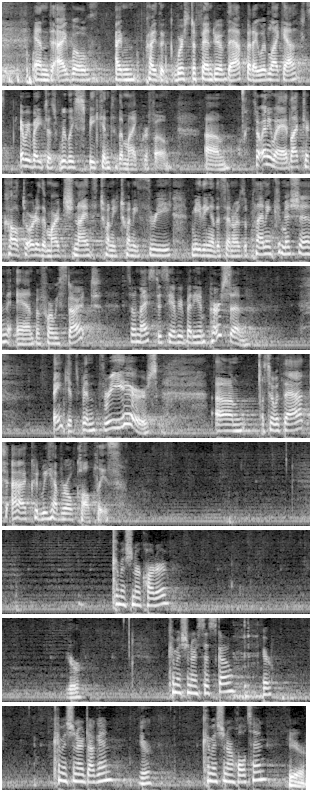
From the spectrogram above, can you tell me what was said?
And I will, I'm probably the worst offender of that, but I would like ask everybody to really speak into the microphone. Um, So anyway, I'd like to call to order the March 9th, 2023 meeting of the Santa Rosa Planning Commission. And before we start, so nice to see everybody in person. Thank you, it's been three years. Um, So with that, uh, could we have roll call, please? Commissioner Carter, Here. Commissioner Cisco. Here. Commissioner Duggan, Here. Commissioner Holton, Here.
